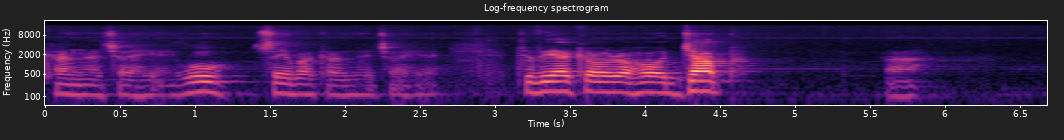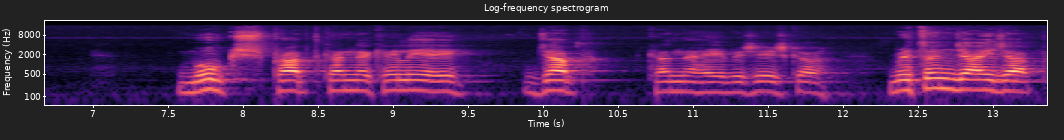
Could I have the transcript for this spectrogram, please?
करना चाहिए, वो सेवा करना चाहिए। तो को रहो जप मोक्ष प्राप्त करने के लिए जप करना है विशेषकर मृत्युंजय जप।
